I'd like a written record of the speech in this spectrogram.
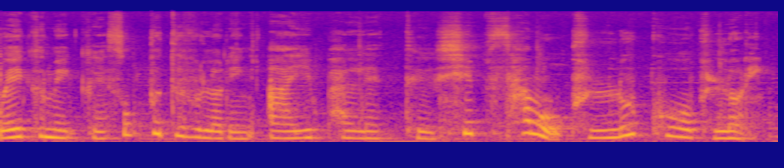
웨이크메이크의 soft blurring eye 팔레트 13호 blue core blurring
